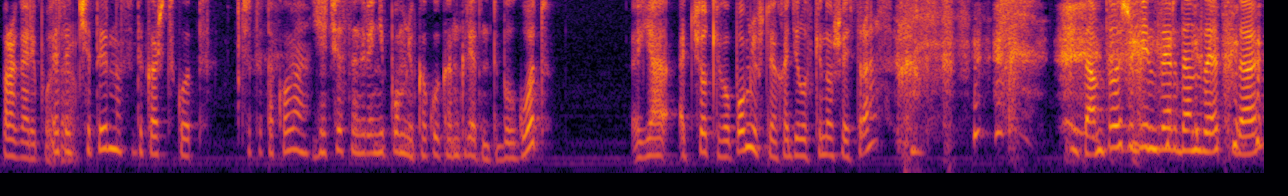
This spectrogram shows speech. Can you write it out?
про Гарри Поттера. Это 14 кажется, год. Что-то такое? Я, честно говоря, не помню, какой конкретно это был год. Я отчетливо помню, что я ходила в кино шесть раз. И там тоже been there, done that,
